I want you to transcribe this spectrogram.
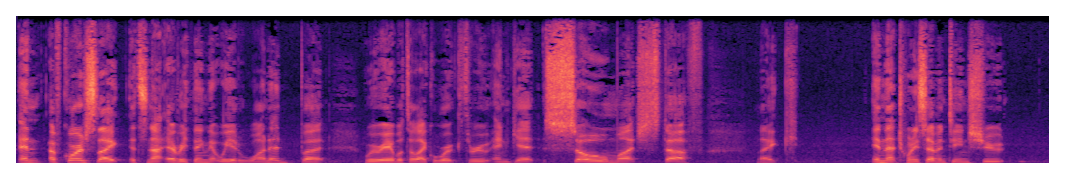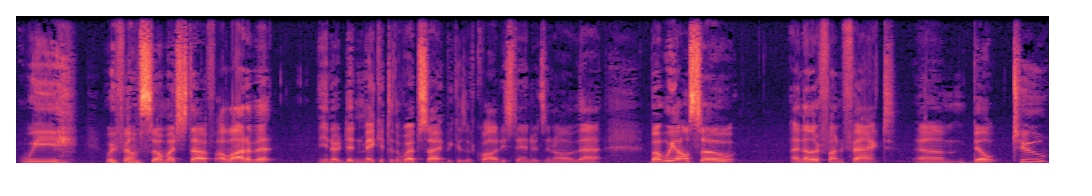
and of course like it's not everything that we had wanted but we were able to like work through and get so much stuff like in that 2017 shoot we we filmed so much stuff a lot of it you know didn't make it to the website because of quality standards and all of that but we also another fun fact um, built two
